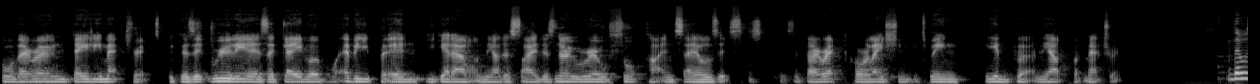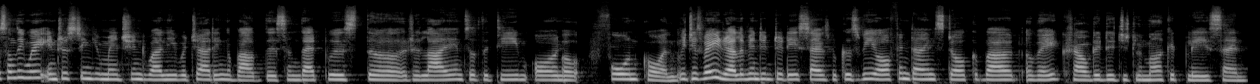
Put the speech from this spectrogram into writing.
for their own daily metrics because it really is a game of whatever you put in, you get out on the other side. There's no real shortcut in sales. It's it's a direct correlation between the input and the output metric. There was something very interesting you mentioned while you were chatting about this, and that was the reliance of the team on a phone call, which is very relevant in today's times because we oftentimes talk about a very crowded digital marketplace and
